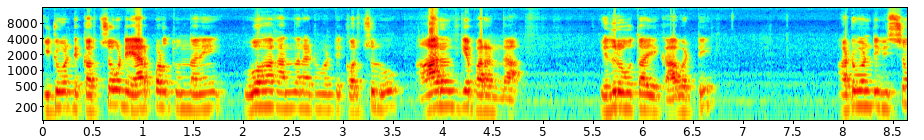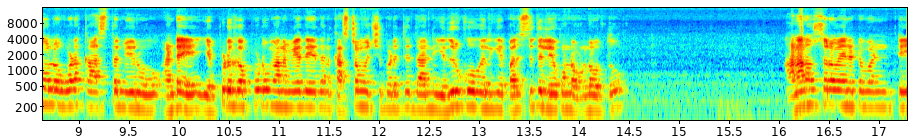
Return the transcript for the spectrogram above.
ఇటువంటి ఖర్చు ఒకటి ఏర్పడుతుందని ఊహకు అందనటువంటి ఖర్చులు ఆరోగ్యపరంగా ఎదురవుతాయి కాబట్టి అటువంటి విషయంలో కూడా కాస్త మీరు అంటే ఎప్పటికప్పుడు మన మీద ఏదైనా కష్టం వచ్చి పడితే దాన్ని ఎదుర్కోగలిగే పరిస్థితి లేకుండా ఉండవద్దు. అనవసరమైనటువంటి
